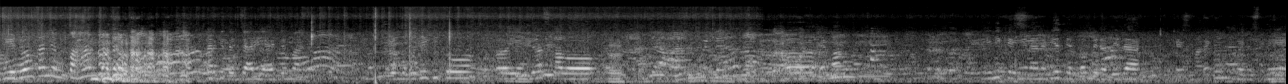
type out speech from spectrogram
dia doang kan yang paham. Ntar kita cari aja mas. Ya, pokoknya gitu. Eh, yang jelas kalau eh, emang beda-beda. Kayak kemarin kan Wednesday,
